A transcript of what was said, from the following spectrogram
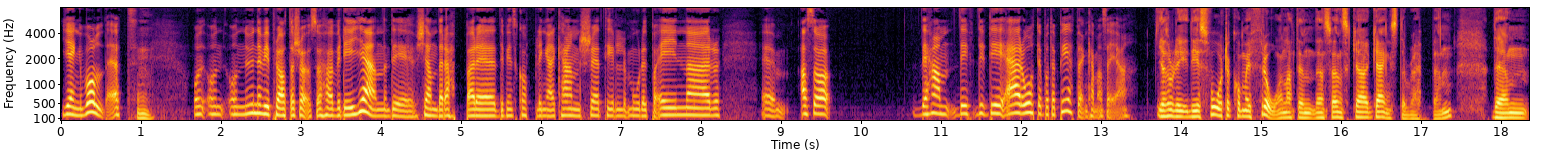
gängvåldet. Mm. Och, och, och, nu när vi pratar så, så hör vi det igen. Det är kända rappare, det finns kopplingar kanske till mordet på Einar. Um, alltså, det, ham, det, det, det, är åter på tapeten kan man säga. Jag tror det, det är svårt att komma ifrån att den, den svenska gangsterrappen, den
